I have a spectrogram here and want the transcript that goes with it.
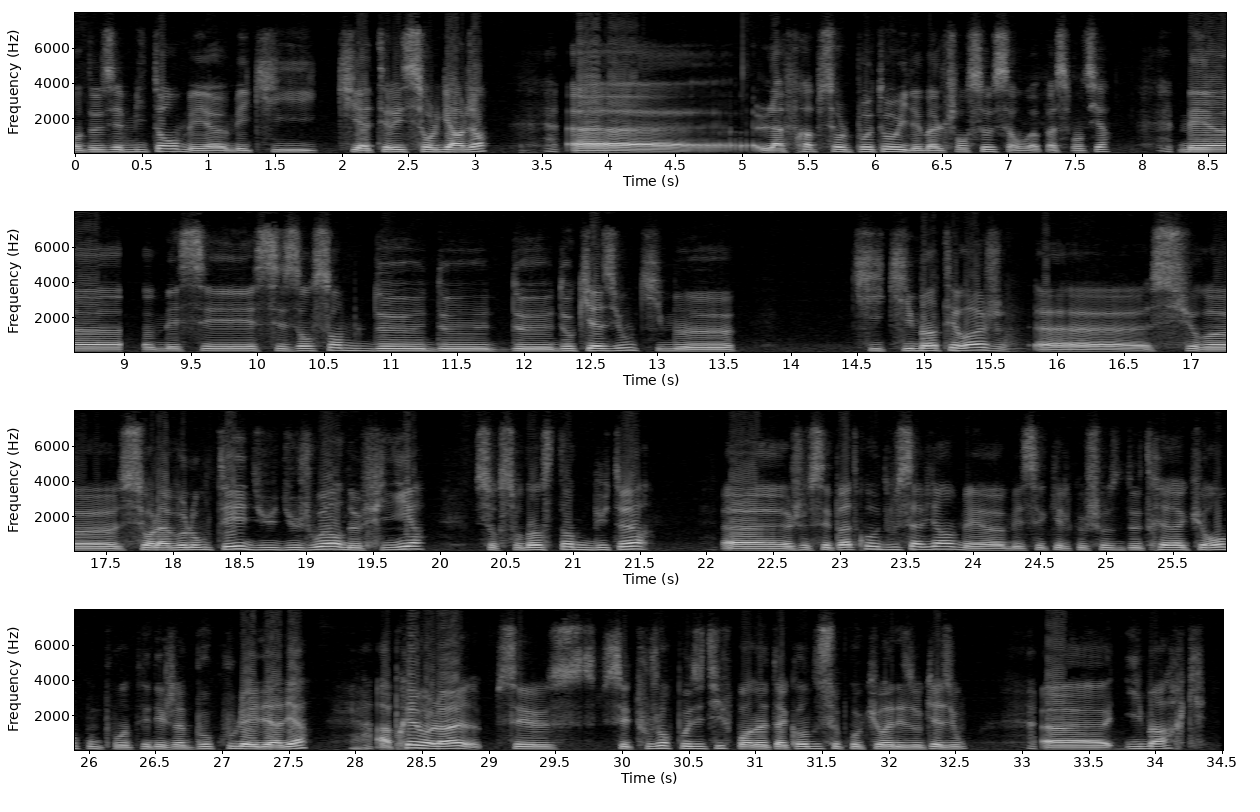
en deuxième mi-temps, mais, euh, mais qui, qui atterrit sur le gardien. Euh, la frappe sur le poteau, il est malchanceux, ça on va pas se mentir. Mais, euh, mais c'est ces ensembles de, de, d'occasions qui me qui, qui m'interrogent sur, sur la volonté du, joueur de finir, sur son instinct de buteur. Euh, je sais pas trop d'où ça vient, mais, mais c'est quelque chose de très récurrent qu'on pointait déjà beaucoup l'année dernière. Après, voilà, c'est toujours positif pour un attaquant de se procurer des occasions. Euh, il marque.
